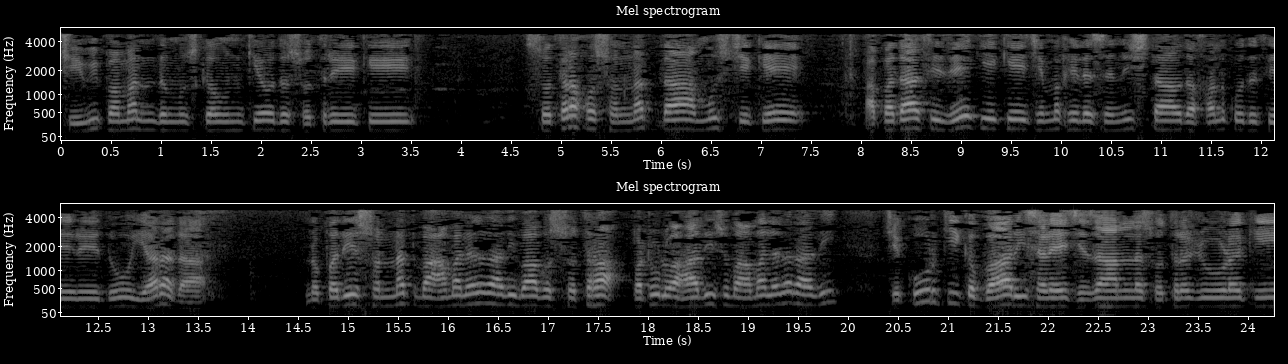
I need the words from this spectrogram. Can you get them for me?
چی وی په من د مسکون کې او د سترې کې ستره خو سنت دا مسچې کې اپدا سي زه کې کې چې مخې له سنشتا او د خلکو د تیرې دو یره دا نو په دې سنت به عمل راځي باب ستره پټول او حدیث به عمل راځي چې کور کې کباري سړې چې ځان له ستره جوړ کی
